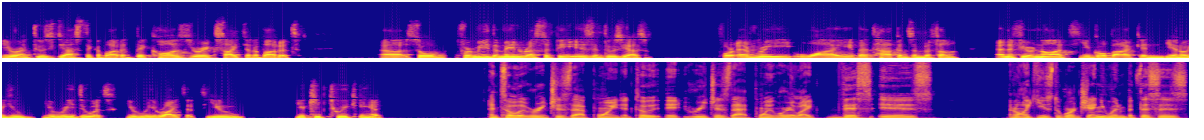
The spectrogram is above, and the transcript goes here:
you're enthusiastic about it, because you're excited about it. Uh, so for me, the main recipe is enthusiasm for every why that happens in the film. And if you're not you go back and you know you you redo it you rewrite it you you keep tweaking it. Until it reaches that point until it reaches that point where you're like this is i don't like use the word genuine but this is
